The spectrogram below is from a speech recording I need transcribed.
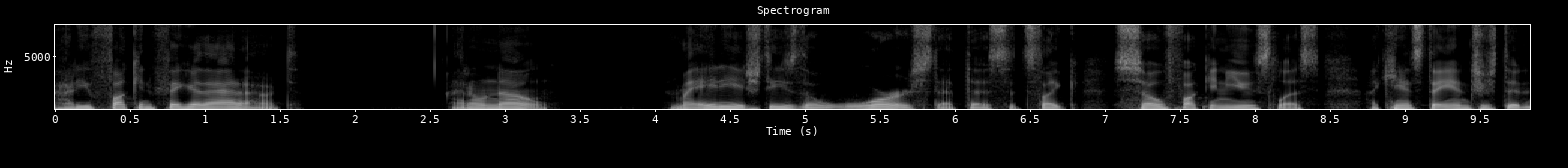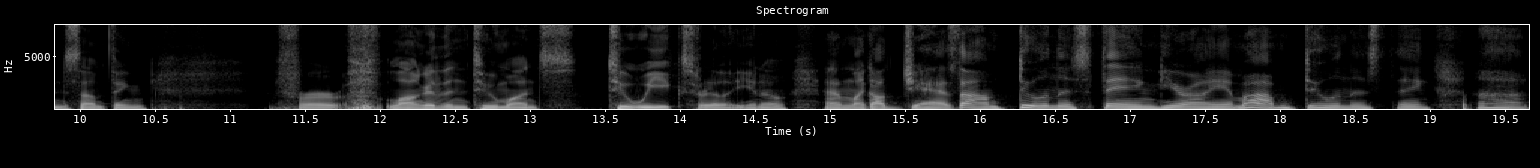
How do you fucking figure that out? I don't know. My ADHD is the worst at this. It's like so fucking useless. I can't stay interested in something for longer than two months two weeks really you know? And i'm like all jazzed oh, i'm doing this thing here i am oh, i'm doing this thing ah.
